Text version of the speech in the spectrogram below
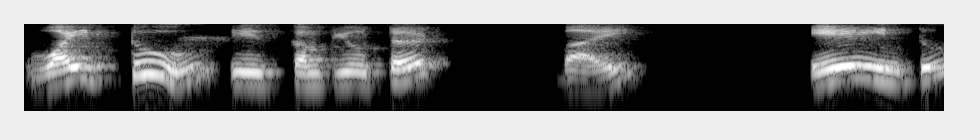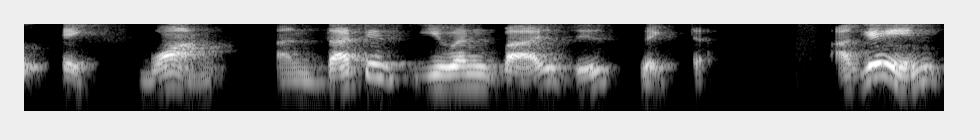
Y2 is computed by a into x1, and that is given by this vector. Again,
